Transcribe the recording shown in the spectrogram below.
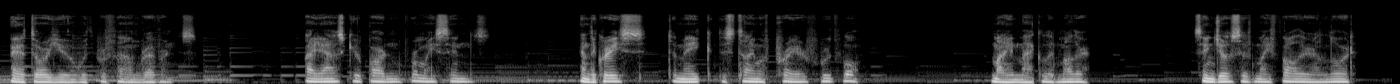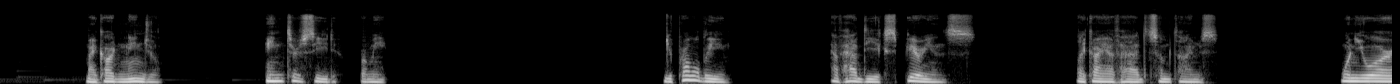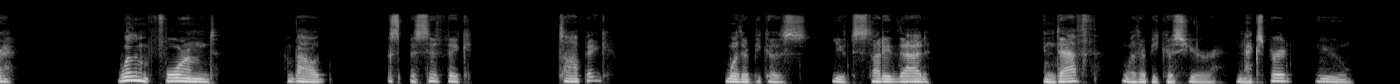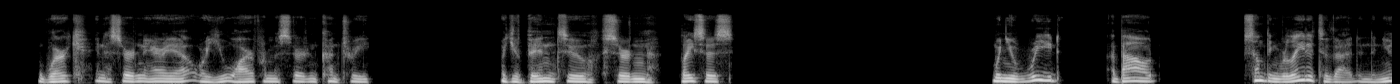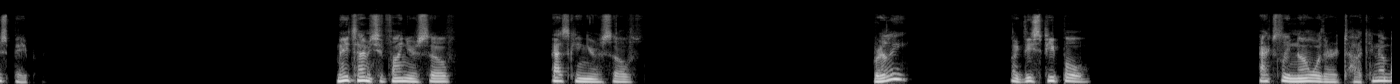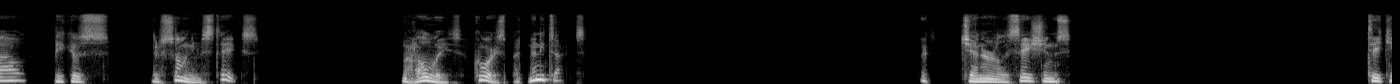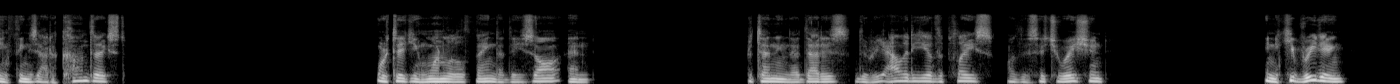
I adore you with profound reverence. I ask your pardon for my sins and the grace to make this time of prayer fruitful. My Immaculate Mother, Saint Joseph, my Father and Lord, my guardian angel, intercede for me. You probably have had the experience, like I have had sometimes, when you are well informed about a specific topic, whether because you've studied that in depth, whether because you're an expert, you work in a certain area, or you are from a certain country, or you've been to certain places. When you read about something related to that in the newspaper, Many times you find yourself asking yourself, really? Like these people actually know what they're talking about? Because there's so many mistakes. Not always, of course, but many times. Like generalizations, taking things out of context, or taking one little thing that they saw and pretending that that is the reality of the place or the situation. And you keep reading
